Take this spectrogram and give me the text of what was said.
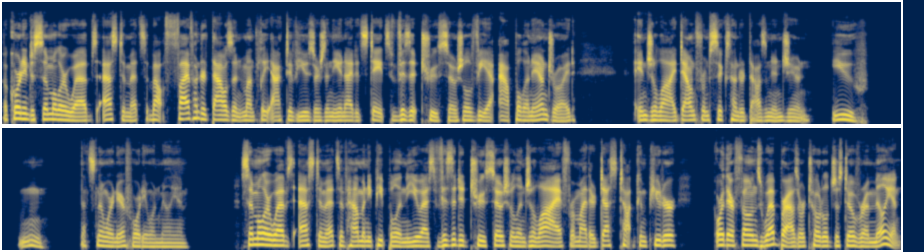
According to SimilarWeb's estimates, about 500,000 monthly active users in the United States visit Truth Social via Apple and Android in July, down from 600,000 in June. Ew. Mm. That's nowhere near 41 million. SimilarWeb's estimates of how many people in the US visited Truth Social in July from either desktop computer or their phone's web browser totaled just over a million,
